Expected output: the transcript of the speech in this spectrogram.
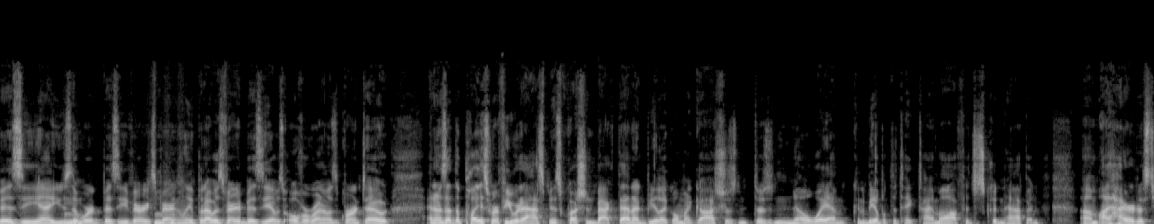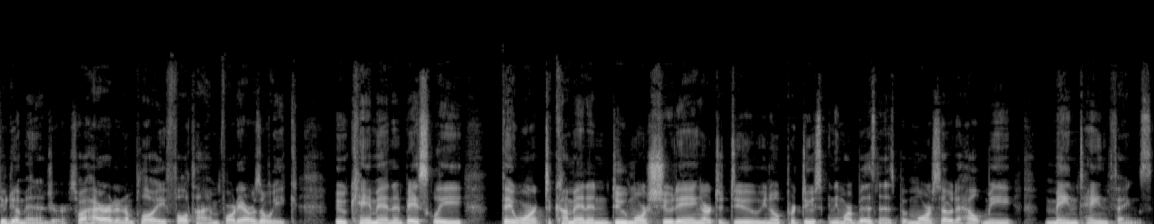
busy. I use the word busy very sparingly, but I was very busy. I was overrun. I was burnt out, and I was at the place where if you were to ask me this question back then, I'd be like, "Oh my gosh, there's there's no way I'm going to be able to take time off. It just couldn't happen." Um, I hired a studio manager, so I hired an employee full time, 40 hours a week, who came in and basically they weren't to come in and do more shooting or to do you know produce any more business but more so to help me maintain things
